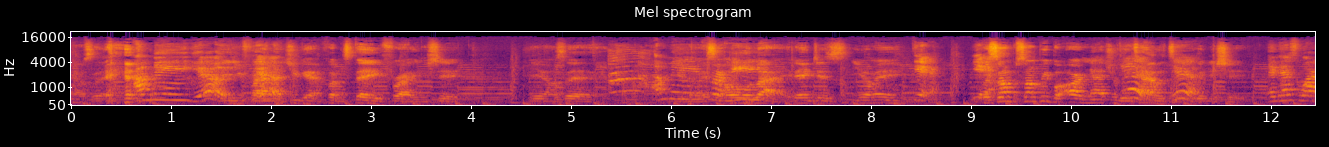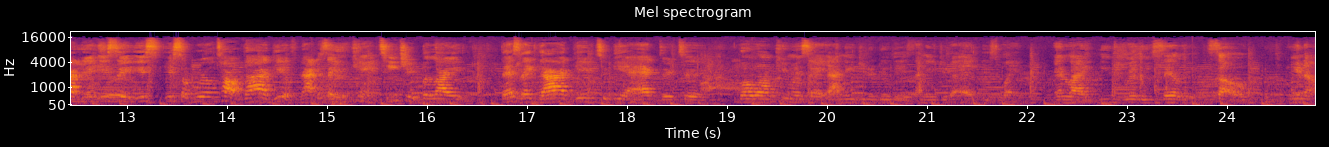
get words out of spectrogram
what I'm saying? I mean, yeah, and you find yeah. out you got fucking stage fright and shit. You know what I'm saying? I You mean, know, it's for a whole me, lot. It ain't just, you know what I mean? yeah, yeah. But some some people are naturally Yeah, talented yeah. with this shit. And that's why You know it's a it's it's a real talk God gift. Not to say you can't teach it, but like that's a God gift to be an actor to go on cue and say, I need you to do this, I need you to act this way. And like you really sell it. So, you know,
